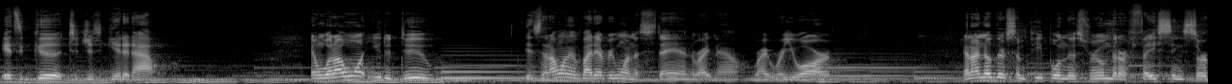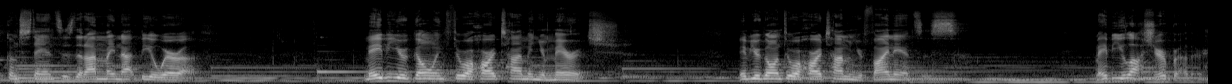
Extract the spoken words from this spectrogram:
it's good to just get it out. And what I want you to do is that I want to invite everyone to stand right now, right where you are. And I know there's some people in this room that are facing circumstances that I may not be aware of. Maybe you're going through a hard time in your marriage. Maybe you're going through a hard time in your finances. Maybe you lost your brother.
